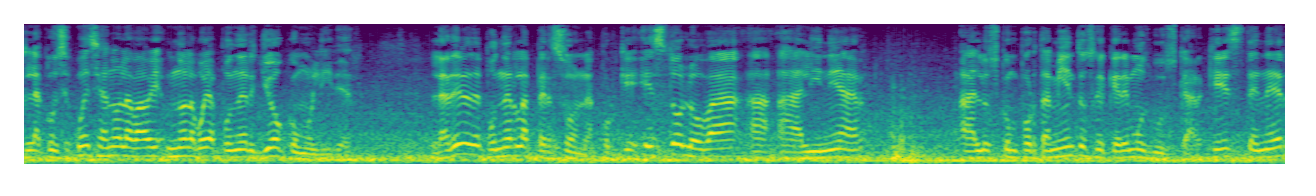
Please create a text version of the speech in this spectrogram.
La consecuencia no la, no la voy a poner yo como líder, la debe de poner la persona, porque esto lo va a, alinear a los comportamientos que queremos buscar, que es tener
